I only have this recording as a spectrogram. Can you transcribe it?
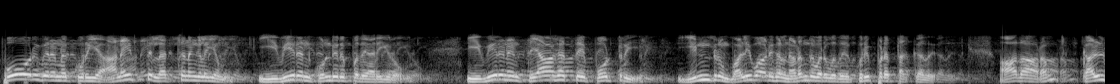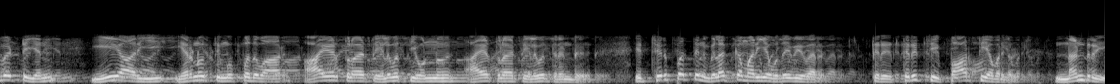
போர் வீரனுக்குரிய அனைத்து லட்சணங்களையும் இவ்வீரன் கொண்டிருப்பதை அறிகிறோம். இவ்வீரனின் தியாகத்தை போற்றி இன்றும் வழிபாடுகள் நடந்து வருவது குறிப்பிடத்தக்கது. ஆதாரம் கல்வெட்டு எண் ஏஆர்இ இருநூத்தி முப்பது வார் ஆயிரத்தி தொள்ளாயிரத்தி எழுபத்தி ஒன்னு ஆயிரத்தி தொள்ளாயிரத்தி எழுபத்தி ரெண்டு. இச்சிற்பத்தின் விளக்கம் அறிய உதவியவர் திரு திருச்சி பார்த்தி அவர்கள். நன்றி.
